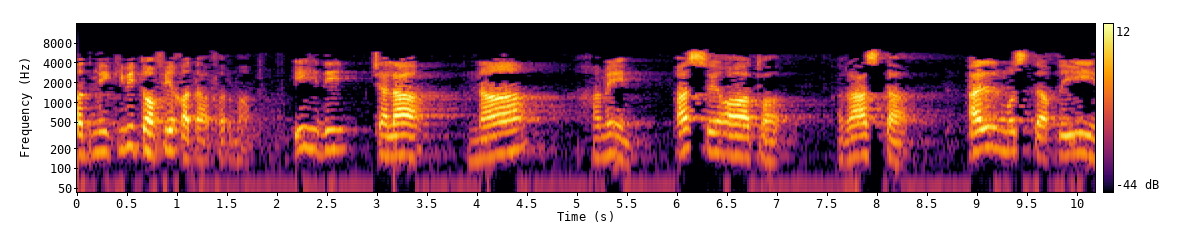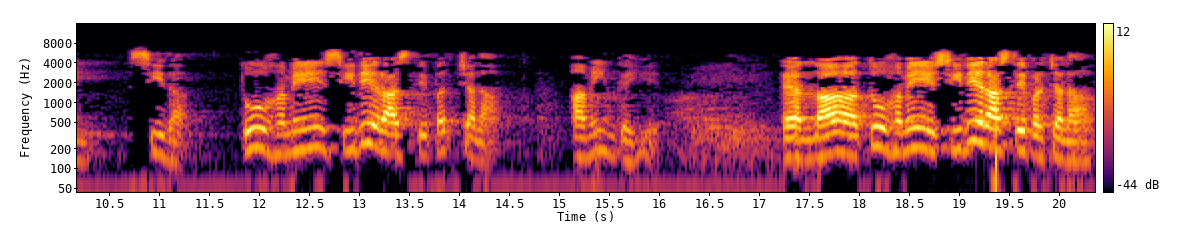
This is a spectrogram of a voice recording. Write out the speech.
कदमी की भी तोफीक अता फरमा। ईहदी चला ना हमें। रास्ता। अल मुस्तकीम सीधा। तू हमें सीधे रास्ते पर चला। आमीन कहिए। अल्लाह, तू हमें सीधे रास्ते पर चला।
